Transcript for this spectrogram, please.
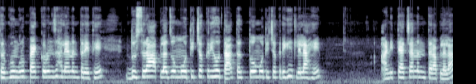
तर घुंगरू पॅक करून झाल्यानंतर येथे दुसरा आपला जो मोतीचक्री होता तर तो मोतीचक्री घेतलेला आहे. आणि त्याच्यानंतर आपल्याला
